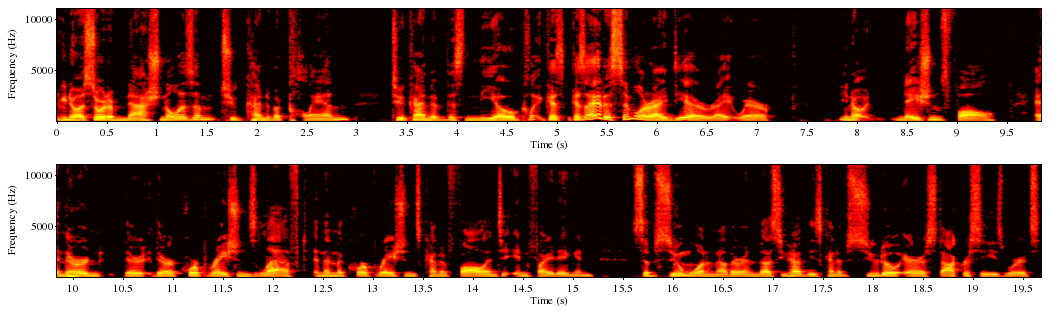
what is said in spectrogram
you know a sort of nationalism to kind of a clan to kind of this neo because because I had a similar idea, right? Where you know nations fall and there mm-hmm. are there there are corporations left and then the corporations kind of fall into infighting and subsume one another and thus you have these kind of pseudo aristocracies where it's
